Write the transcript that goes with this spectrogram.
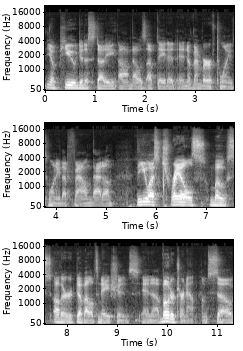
you know Pew did a study um, that was updated in November of 2020 that found that um the U.S. trails most other developed nations in uh, voter turnout. Um, so,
